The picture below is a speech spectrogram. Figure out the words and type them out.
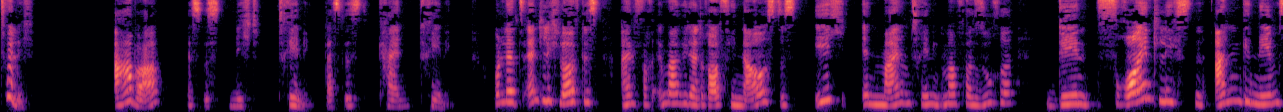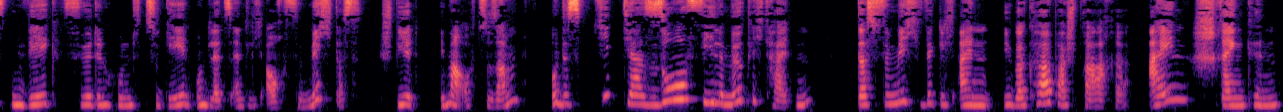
Natürlich. Aber es ist nicht Training. Das ist kein Training. Und letztendlich läuft es einfach immer wieder darauf hinaus, dass ich in meinem Training immer versuche, den freundlichsten, angenehmsten Weg für den Hund zu gehen und letztendlich auch für mich. Das spielt immer auch zusammen. Und es gibt ja so viele Möglichkeiten, dass für mich wirklich ein über Körpersprache einschränken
